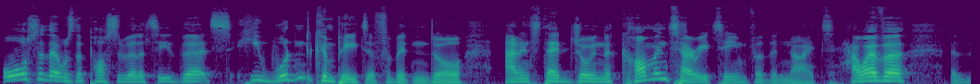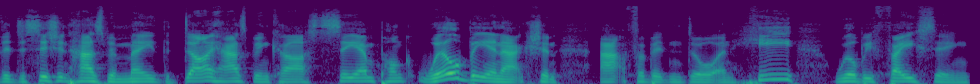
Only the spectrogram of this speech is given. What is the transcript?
Also, there was the possibility that he wouldn't compete at Forbidden Door and instead join the commentary team for the night. However, the decision has been made, the die has been cast. CM Punk will be in action at Forbidden Door and he will be facing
